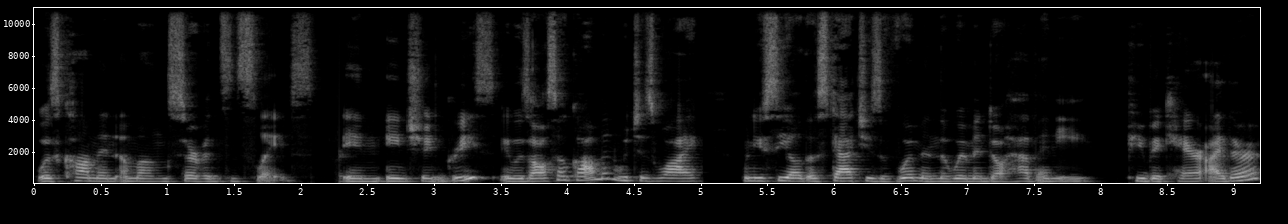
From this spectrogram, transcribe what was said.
was common among servants and slaves. In ancient Greece, it was also common, which is why when you see all those statues of women, the women don't have any pubic hair either.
